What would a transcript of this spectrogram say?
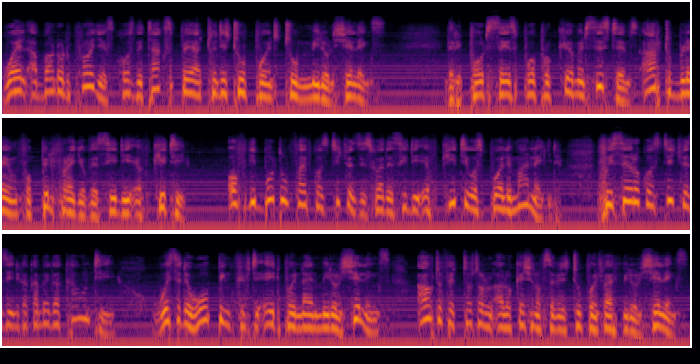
while abandoned projects cost the taxpayer 22.2 million shillings. The report says poor procurement systems are to blame for pilferage of the CDF kitty. Of the bottom five constituencies where the CDF kitty was poorly managed, Khwisero constituency in Kakamega County wasted a whopping 58.9 million shillings out of a total allocation of 72.5 million shillings.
